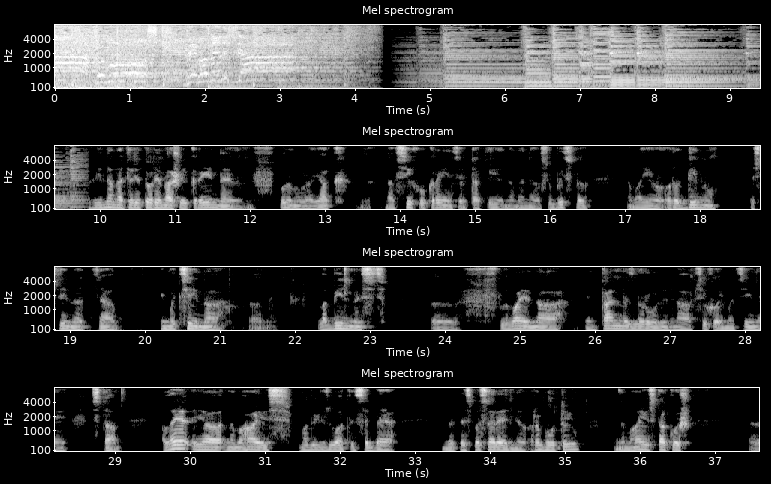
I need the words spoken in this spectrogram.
Війна на території нашої країни вплинула як на всіх українців, так і на мене особисто, на мою родину. Постійно ця емоційна е, лабільність е, впливає на ментальне здоров'я, на психоемоційний стан. Але я намагаюсь мобілізувати себе безпосередньо роботою, намагаюсь також е,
